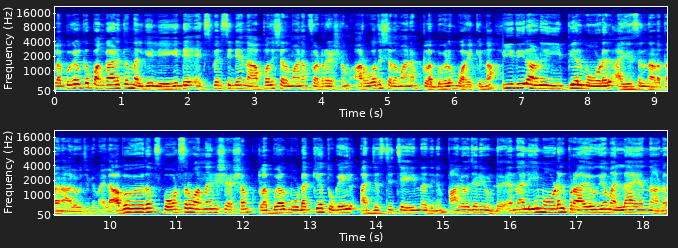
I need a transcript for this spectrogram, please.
ക്ലബ്ബുകൾക്ക് പങ്കാളിത്തം നൽകി ലീഗിന്റെ എക്സ്പെൻസിന്റെ നാൽപ്പത് ശതമാനം ഫെഡറേഷനും അറുപത് ശതമാനം ക്ലബ്ബുകളും വഹിക്കുന്ന രീതിയിലാണ് E P L model I S L നടത്താൻ ആലോചിക്കുന്നത്. ലാഭവിഹിതം സ്പോൺസർ വന്നതിന് ശേഷം ക്ലബ്ബുകൾ മുടക്കിയ തുകയിൽ അഡ്ജസ്റ്റ് ചെയ്യുന്നതിനും ആലോചനയുണ്ട്. എന്നാൽ ഈ മോഡൽ പ്രായോഗികമല്ല എന്നാണ്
